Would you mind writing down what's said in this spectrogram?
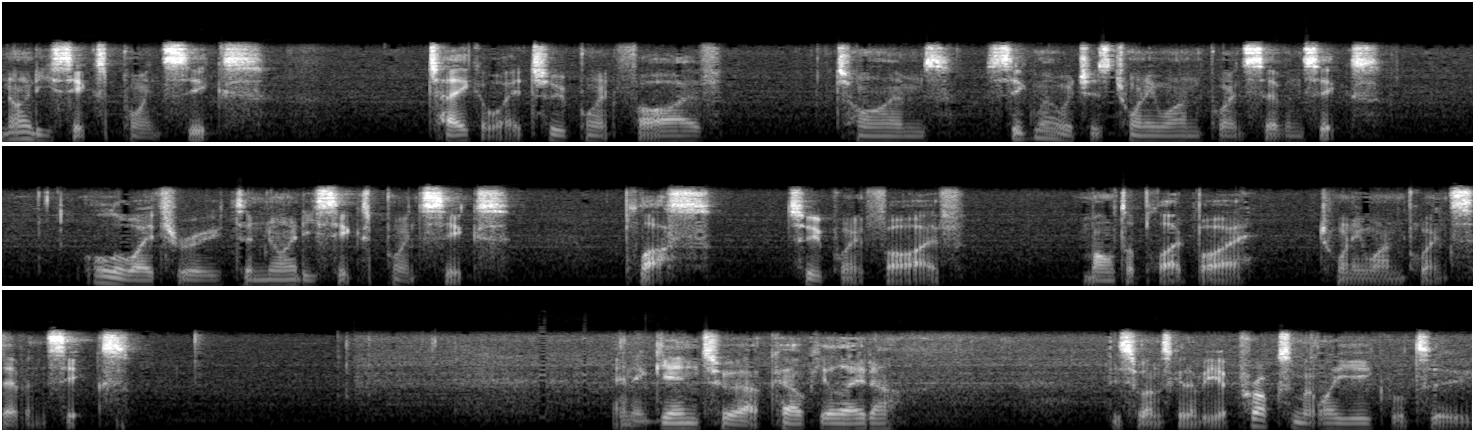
96.6 take away 2.5 times sigma, which is 21.76, all the way through to 96.6 plus 2.5 multiplied by 21.76. And again to our calculator, this one's going to be approximately equal to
